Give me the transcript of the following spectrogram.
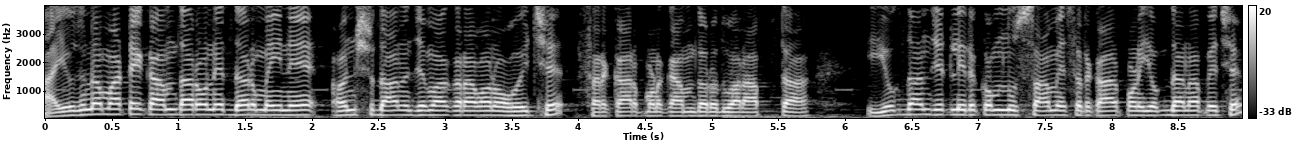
આ યોજના માટે કામદારોને દર મહિને અંશદાન જમા કરાવવાનો હોય છે. સરકાર પણ કામદારો દ્વારા આપતા યોગદાન જેટલી રકમનું સામે સરકાર પણ યોગદાન આપે છે.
